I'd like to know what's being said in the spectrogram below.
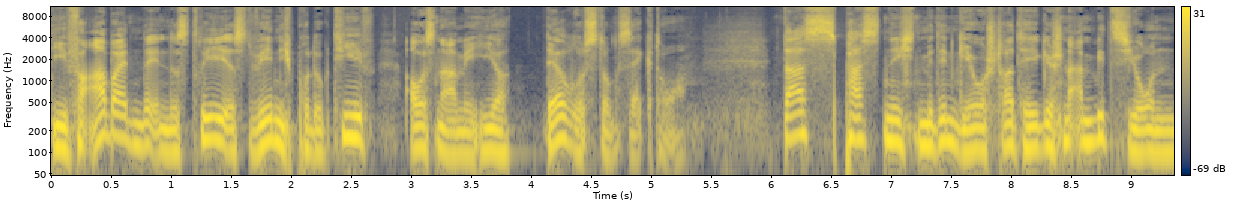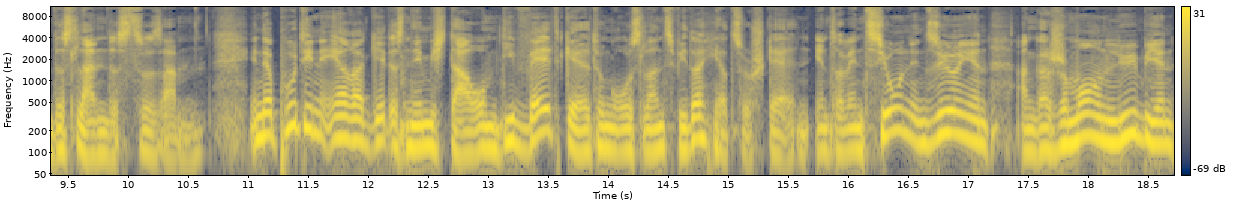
Die verarbeitende Industrie ist wenig produktiv. Ausnahme hier der Rüstungssektor. Das passt nicht mit den geostrategischen Ambitionen des Landes zusammen. In der Putin-Ära geht es nämlich darum, die Weltgeltung Russlands wiederherzustellen. Intervention in Syrien, Engagement in Libyen,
